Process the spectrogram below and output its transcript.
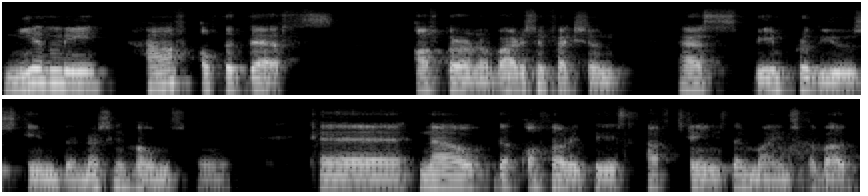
nearly half of the deaths of coronavirus infection has been produced in the nursing homes. Uh, now the authorities have changed their minds about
